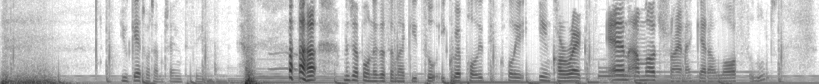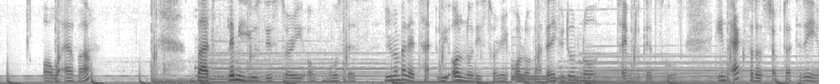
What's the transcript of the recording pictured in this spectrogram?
You get what I'm trying to say. hapa unaweza sema kitu ikwe politically incorrect and i'm not trying to get a lawsuit or whatever. But let me use this story of Moses. You remember that time we all know this story, all of us. And if you don't know, time to get schooled. In Exodus chapter 3,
